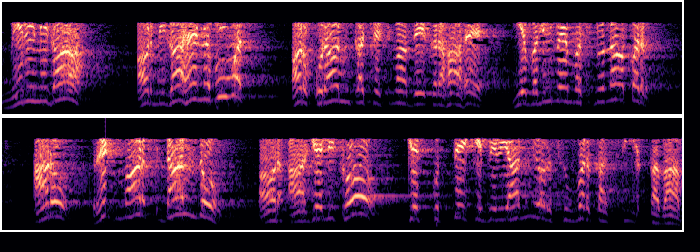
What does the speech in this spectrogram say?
میری نگاہ اور نگاہ نبوت اور قرآن کا چشمہ دیکھ رہا ہے۔ یہ ولیمہ مسنونا پر آرو ریڈ مارک ڈال دو اور آگے لکھو کہ کتے کی بریانی اور سور کا سیخ کباب۔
